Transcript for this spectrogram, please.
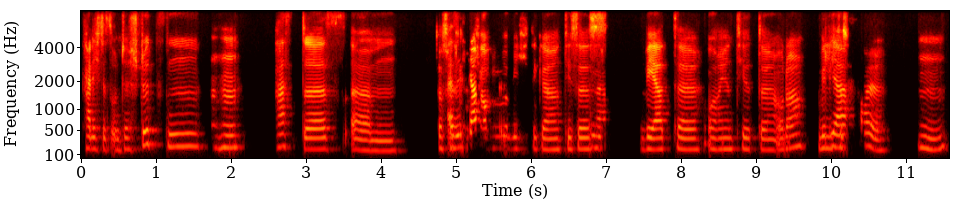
kann ich das unterstützen? Mhm. Passt das? Ähm, Das Also ich glaub auch immer wichtiger, dieses Genau. Werteorientierte, oder? Will ich ja, das? voll. Mhm.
